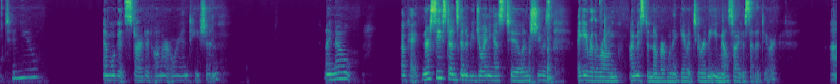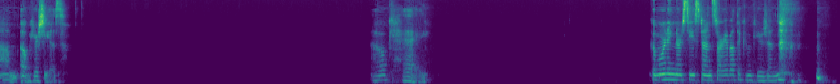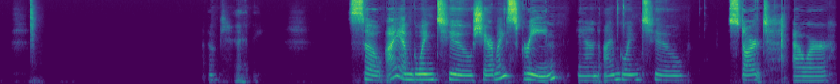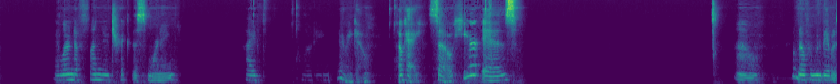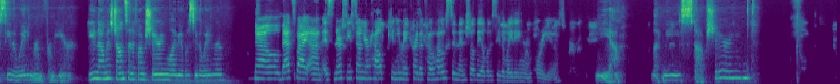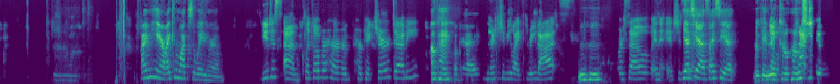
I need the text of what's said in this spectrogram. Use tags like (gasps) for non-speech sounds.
continue and we'll get started on our orientation. I know, okay, Nurse Easton's going to be joining us too, and she was, I gave her the wrong, I missed a number when I gave it to her in the email, so I just sent it to her. Um, oh, here she is. Okay. Good morning, Nurse Easton. Sorry about the confusion. (laughs) okay. So I am going to share my screen and I'm going to start our, I learned a fun new trick this morning. Hide floating, there we go. Okay, so here is, oh, I don't know if I'm going to be able to see the waiting room from here. Do you know, Ms. Johnson, if I'm sharing, will I be able to see the waiting room? No, that's by, um, is Nurse Easton, your help? Can you make her the co-host and then she'll be able to see the waiting room for you? Yeah, let me stop sharing. Um, I'm here. I can watch the waiting room. You just um, click over her her picture, Debbie. Okay. Okay. There should be like three dots mm-hmm. or so, and it, it should. Yes, like, yes, I see it. Okay, no, make co-host. Not you.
